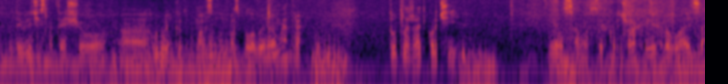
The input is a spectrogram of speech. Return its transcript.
Дивлячись на те, що глибинка тут максимум 2,5 метра, тут лежать корчі. І ось саме в цих корчах і ховається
